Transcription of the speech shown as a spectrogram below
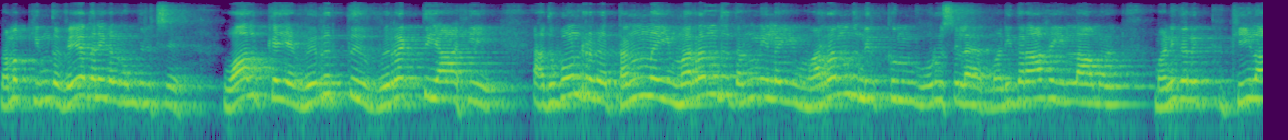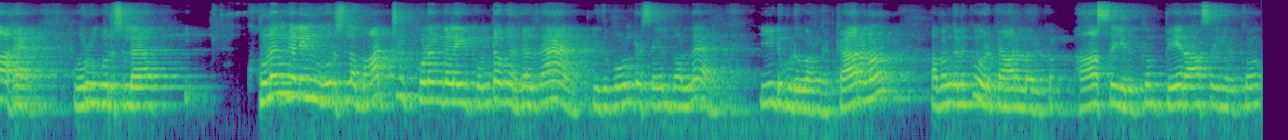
நமக்கு இந்த வேதனைகள் வந்துருச்சு. வாழ்க்கையை வெறுத்து விரக்தியாகி அது போன்ற தன்னை மறந்து தன்னிலை மறந்து நிற்கும் ஒரு சில மனிதராக இல்லாமல் மனிதனுக்கு கீழாக ஒரு ஒரு சில குணங்களில் ஒரு சில மாற்று குணங்களை கொண்டவர்கள் தான் இது போன்ற செயல்பாடில் ஈடுபடுவாங்க. காரணம் அவங்களுக்கு ஒரு காரணம் இருக்கும். ஆசை இருக்கும் பேராசை இருக்கும்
